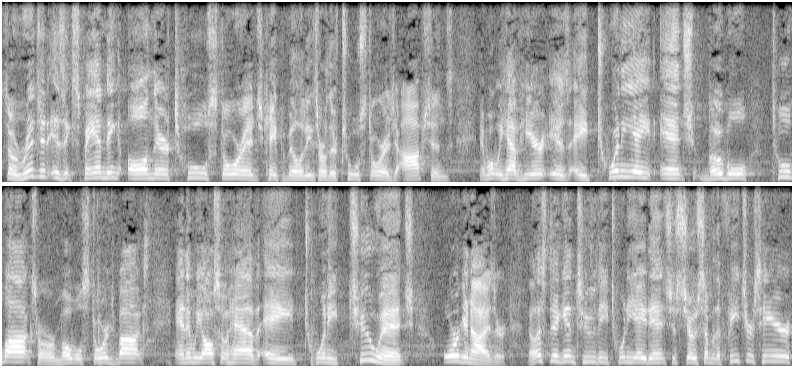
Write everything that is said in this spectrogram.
So Ridgid is expanding on their tool storage capabilities or their tool storage options. And what we have here is a 28 inch mobile toolbox or mobile storage box. And then we also have a 22 inch organizer. Now let's dig into the 28 inch, just show some of the features here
